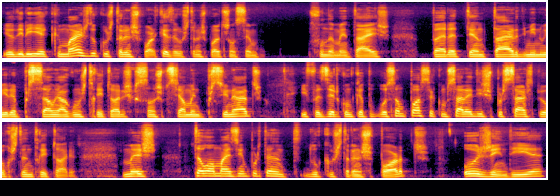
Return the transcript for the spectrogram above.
Eu diria que mais do que os transportes, quer dizer, os transportes são sempre fundamentais para tentar diminuir a pressão em alguns territórios que são especialmente pressionados e fazer com que a população possa começar a dispersar-se pelo restante território. Mas tão ou mais importante do que os transportes, hoje em dia,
